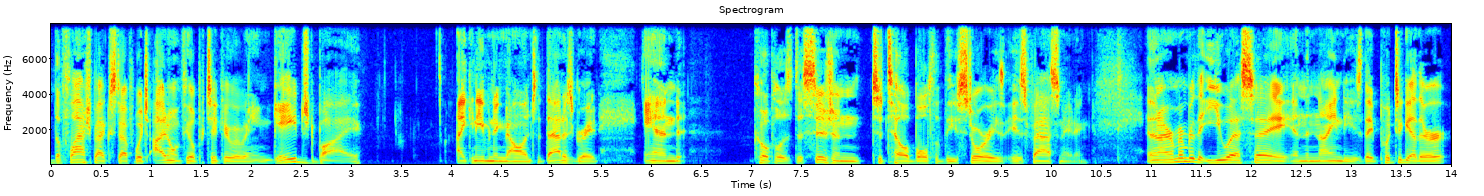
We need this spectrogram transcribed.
the flashback stuff, which I don't feel particularly engaged by, I can even acknowledge that that is great. And Coppola's decision to tell both of these stories is fascinating. And I remember that USA in the 90s, they put together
